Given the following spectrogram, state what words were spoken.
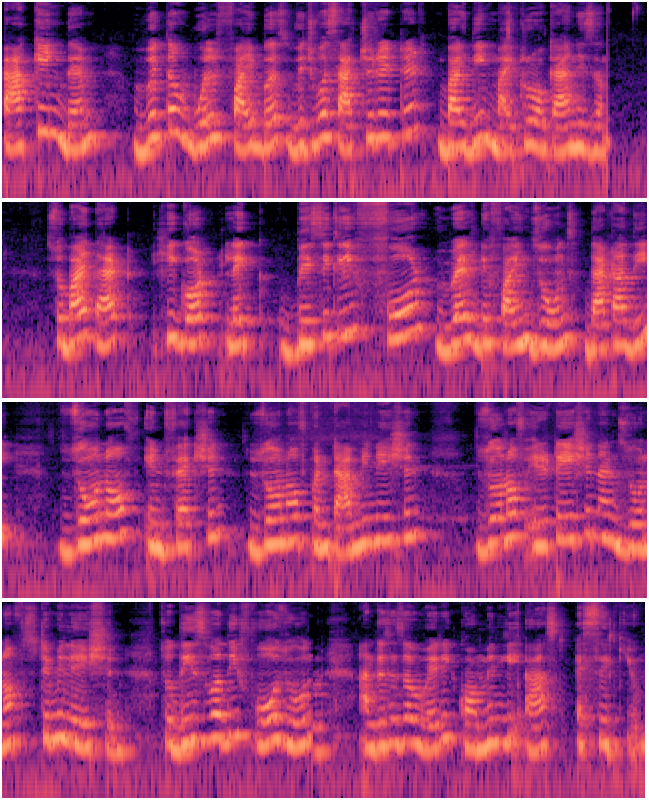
packing them with the wool fibers which were saturated by the microorganism. So by that he got like basically four well defined zones that are the zone of infection, zone of contamination, zone of irritation and zone of stimulation. So these were the four zones and this is a very commonly asked SAQ.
